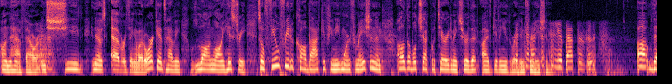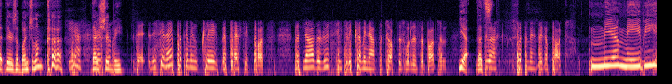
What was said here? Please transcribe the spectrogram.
on the half hour, and she knows everything about orchids, having long, long history. So feel free to call back if you need more information, and I'll double check with Terry to make sure that I've given you the right Can I just information. tell you about the roots? Uh, that there's a bunch of them. Yeah. There should be. They, they see they put them in clear plastic pots, but now the roots seem to be coming out the top as well as the bottom. yeah, that's. Do I put them in a bigger pot? Yeah, maybe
